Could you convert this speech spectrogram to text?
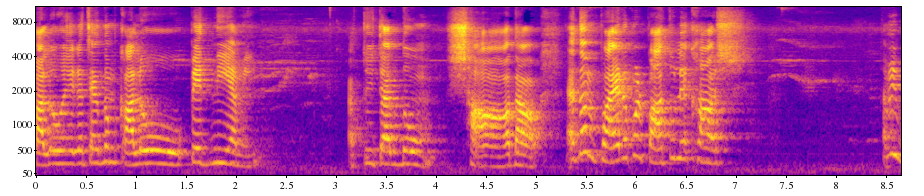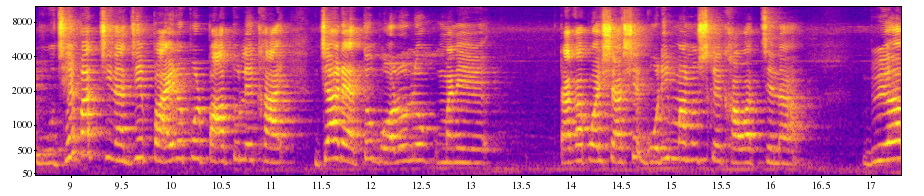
কালো হয়ে গেছে, একদম কালো পেদনি আমি। আর তুই তো একদম সাদা, একদম পায়ের ওপর পা তুলে খাস। আমি বুঝে পাচ্ছি না যে পায়ের ওপর পা তুলে খায়, যার এত বড় লোক মানে টাকা পয়সা, সে গরিব মানুষকে খাওয়াচ্ছে না। বিবাহ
